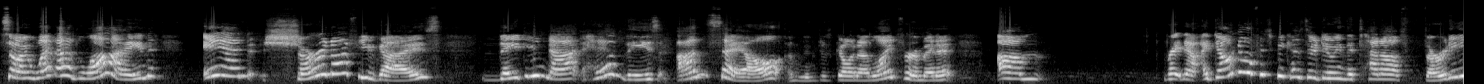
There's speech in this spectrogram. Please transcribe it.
So I went online and sure enough, you guys, they do not have these on sale. I'm just going online for a minute. Um, right now, I don't know if it's because they're doing the 10 off 30.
